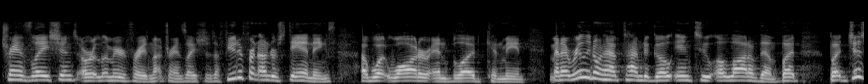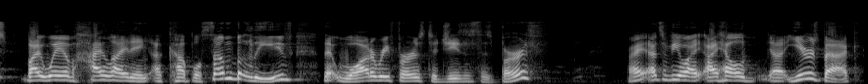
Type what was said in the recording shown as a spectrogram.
translations, or let me rephrase, not translations, a few different understandings of what water and blood can mean. And I really don't have time to go into a lot of them, but, but just by way of highlighting a couple. Some believe that water refers to Jesus' birth, right? That's a view I, I held uh, years back.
